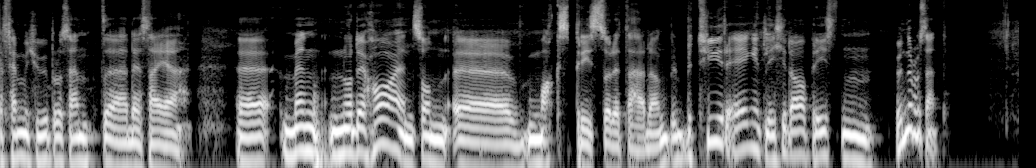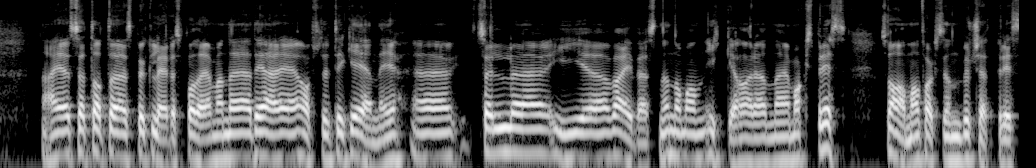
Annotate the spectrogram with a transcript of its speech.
er 25% det sier. Men når det har en sånn makspris som dette, her, betyr egentlig ikke da prisen 100 Nei, Jeg har sett at det spekuleres på det, men det, er jeg absolutt ikke enig i. Eh, selv eh, i eh, Vegvesenet, når man ikke har en makspris, så har man faktisk en budsjettpris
